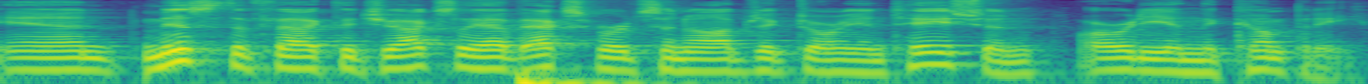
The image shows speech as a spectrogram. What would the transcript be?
and miss the fact that you actually have experts in object orientation already in the company.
